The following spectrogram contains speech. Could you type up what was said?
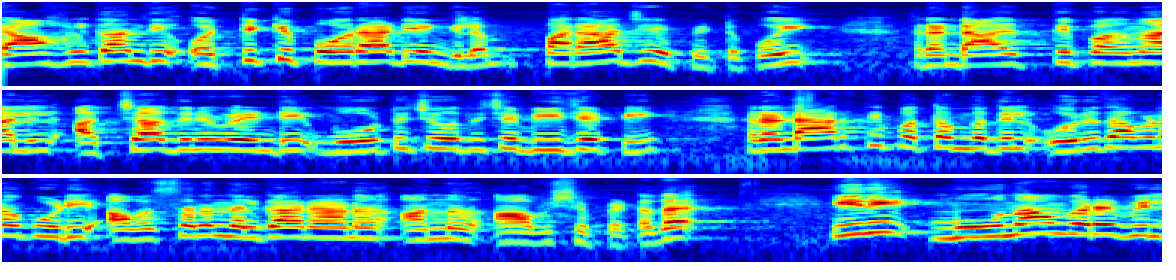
രാഹുൽ ഗാന്ധി ഒറ്റയ്ക്ക് പോരാടിയെങ്കിലും പരാജയപ്പെട്ടുപോയി. രണ്ടായിരത്തി പതിനാലിൽ അച്ചാദിനു വേണ്ടി വോട്ട് ചോദിച്ച ബി ജെ പി രണ്ടായിരത്തി പത്തൊമ്പതിൽ ഒരു തവണ കൂടി അവസരം നൽകാനാണ് അന്ന് ആവശ്യപ്പെട്ടത്. ഇനി മൂന്നാം വരവിൽ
